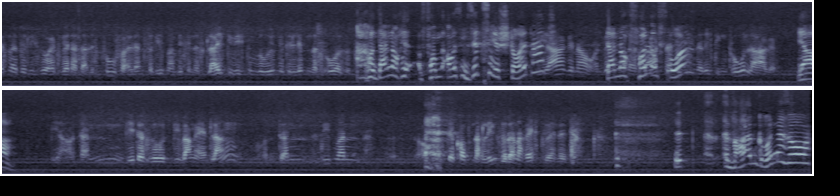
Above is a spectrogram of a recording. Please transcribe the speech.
erst natürlich so, als wäre das alles Zufall. Dann verliert man ein bisschen das Gleichgewicht und berührt mit den Lippen das Ohr. sozusagen. Ach, und dann noch vom, aus dem Sitzen gestolpert? Ja, genau. Dann noch voll sagt, aufs Ohr? In der richtigen Tonlage. Ja. Ja, und dann geht das so die Wange entlang und dann sieht man, ob sich der Kopf nach links oder nach rechts wendet. Äh, War im Grunde so,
